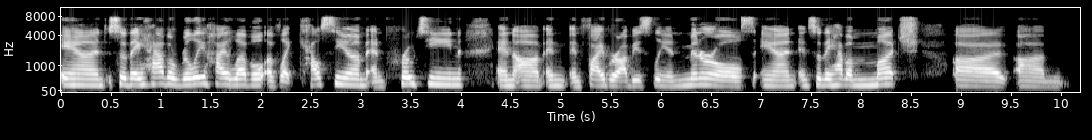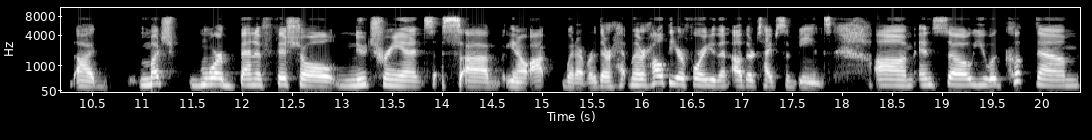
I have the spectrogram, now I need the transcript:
And so they have a really high level of like calcium and protein and um, and, and fiber, obviously, and minerals. And and so they have a much uh, um, uh, much more beneficial nutrients, uh, you know, uh, whatever. They're they're healthier for you than other types of beans, um, and so you would cook them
